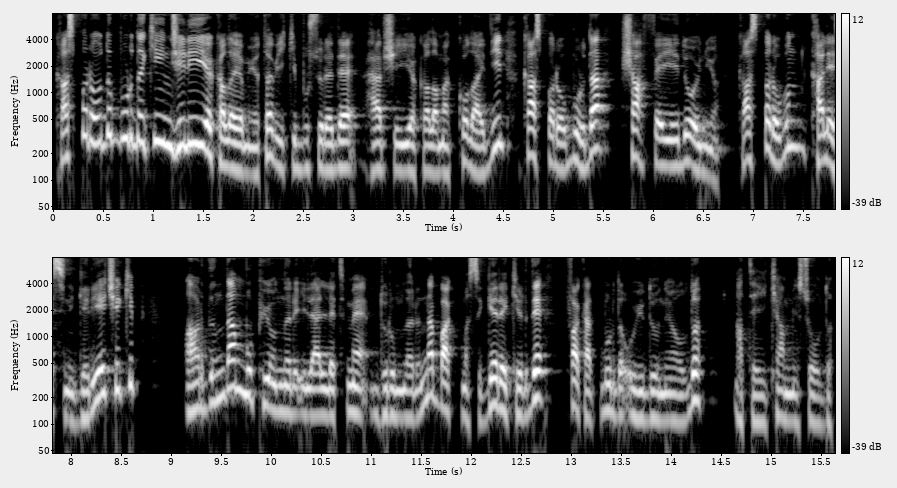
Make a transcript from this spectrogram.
Kasparov da buradaki inceliği yakalayamıyor. Tabii ki bu sürede her şeyi yakalamak kolay değil. Kasparov burada şah F7 oynuyor. Kasparov'un kalesini geriye çekip ardından bu piyonları ilerletme durumlarına bakması gerekirdi. Fakat burada uyuduğu ne oldu? At E2 hamlesi oldu.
